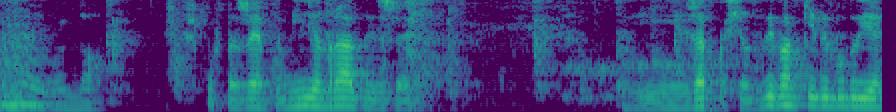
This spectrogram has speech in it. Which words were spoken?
Mm, No, już powtarzałem to milion razy, że rzadko się odzywam, kiedy buduję.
